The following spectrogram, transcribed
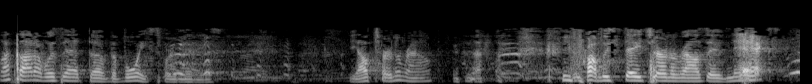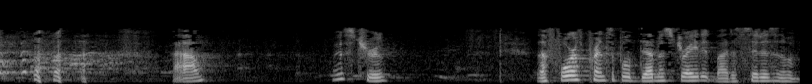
I thought I was at uh, the Voice for a minute. Y'all turn around. you probably stay turn around and say next. um, it's true. The fourth principle demonstrated by the citizens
